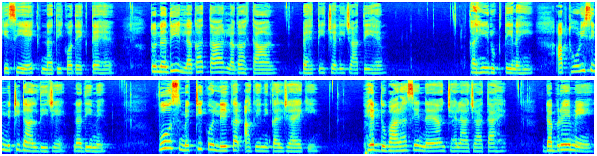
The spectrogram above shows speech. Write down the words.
किसी एक नदी को देखते हैं तो नदी लगातार लगातार बहती चली जाती है। कहीं रुकती नहीं। आप थोड़ी सी मिट्टी डाल दीजिए नदी में। वो उस मिट्टी को लेकर आगे निकल जाएगी। फिर दोबारा से नया जल आ जाता है। डबरे में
